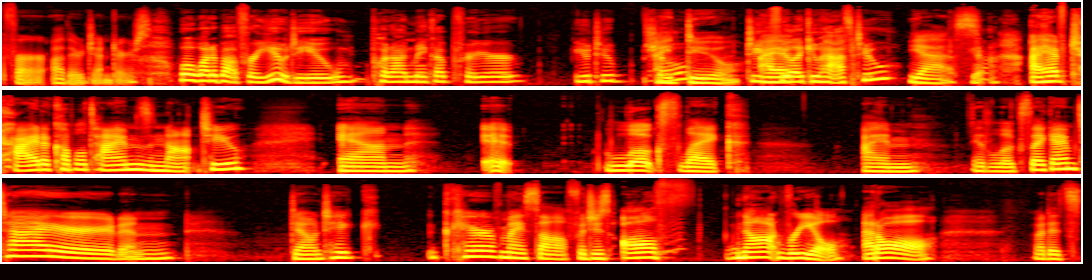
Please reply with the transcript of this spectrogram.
for other genders. well, what about for you? Do you put on makeup for your YouTube show? I do. Do you I- feel like you have to? Yes. Yeah. I have tried a couple times not to, and it looks like I'm, it looks like I'm tired and don't take care of myself, which is all f- not real at all. But it's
